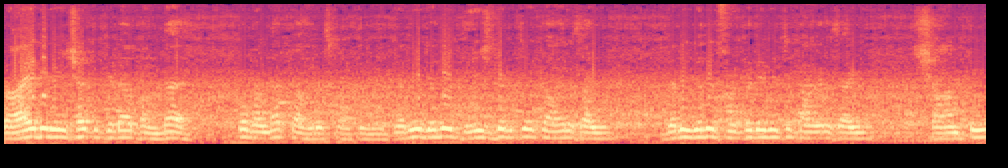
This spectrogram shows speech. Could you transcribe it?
ਰਾਏ ਦੇ ਬੇਸ਼ੱਕ ਜਿਹੜਾ ਬੰਦਾ ਉਹ ਬੰਦਾ ਕਾਂਗਰਸ ਪਾਰਟੀ ਦਾ ਜਦੋਂ ਜਦੋਂ ਦੇਸ਼ ਦੇ ਵਿੱਚ ਕਾਂਗਰਸ ਆਈ, ਜਦੋਂ ਜਦੋਂ ਸੂਬੇ ਦੇ ਵਿੱਚ ਕਾਂਗਰਸ ਆਈ, ਸ਼ਾਂਤੀ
